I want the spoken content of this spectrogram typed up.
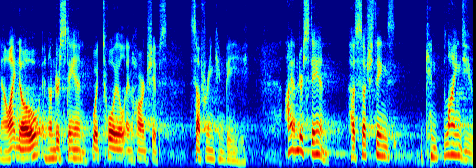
Now, I know and understand what toil and hardships suffering can be. I understand how such things can blind you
